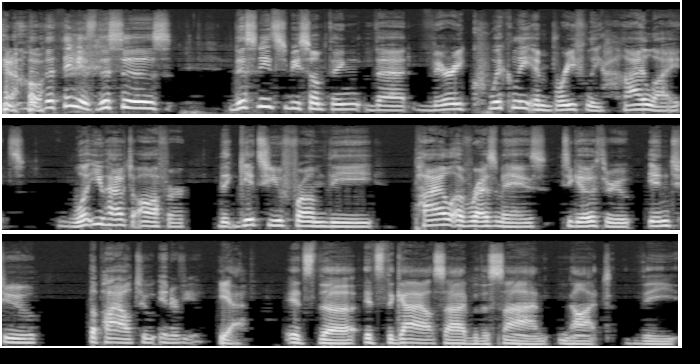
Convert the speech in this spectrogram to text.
you the, the thing is this is this needs to be something that very quickly and briefly highlights what you have to offer that gets you from the pile of resumes to go through into the pile to interview. yeah, it's the it's the guy outside with the sign, not the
